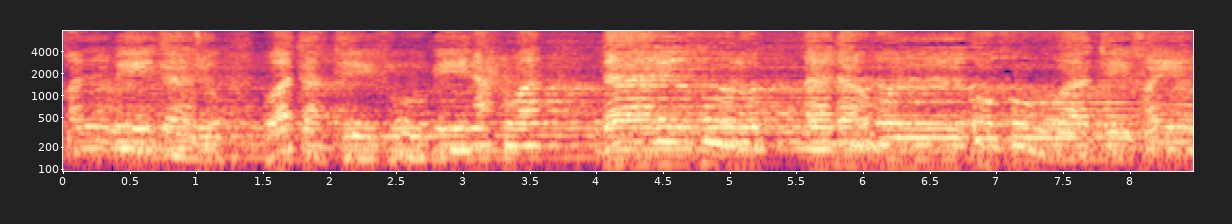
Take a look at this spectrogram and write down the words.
قلبي تجو وتهتف بي نحو دار الخلود فدرب الأخوة خير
